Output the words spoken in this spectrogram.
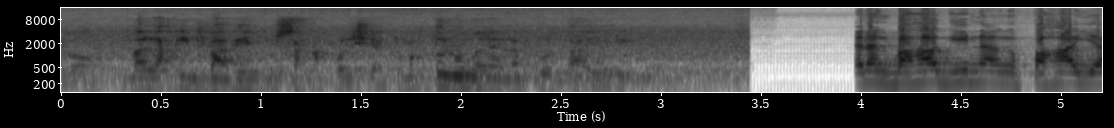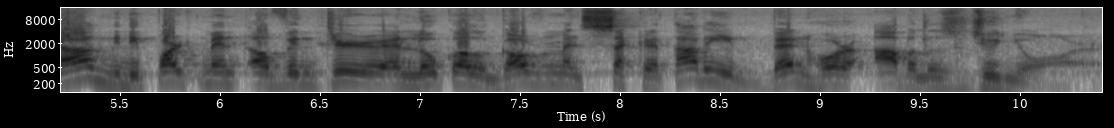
No? Malaking bagay po sa kapulsyan. Magtulungan na lang po tayo rito. Yan ang bahagi ng pahayag ni Department of Interior and Local Government Secretary Benhor Abalos Jr.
